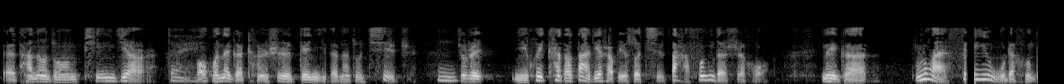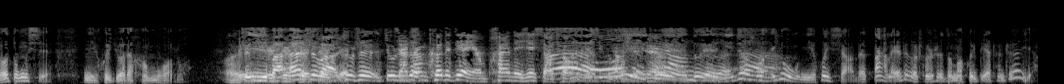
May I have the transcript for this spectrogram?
呃，他那种拼劲儿，对，包括那个城市给你的那种气质，嗯，就是你会看到大街上，比如说起大风的时候，那个。乱飞舞着很多东西，你会觉得很没落。这一般是吧？就是就是。贾樟柯的电影拍那些小城市，对对对，你就说，哎呦，你会想着大连这个城市怎么会变成这样？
